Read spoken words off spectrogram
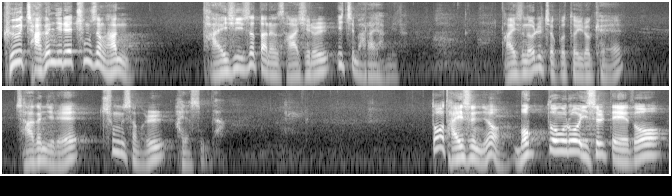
그 작은 일에 충성한 다윗이 있었다는 사실을 잊지 말아야 합니다. 다윗은 어릴 적부터 이렇게 작은 일에 충성을 하였습니다. 또 다윗은요, 목동으로 있을 때에도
